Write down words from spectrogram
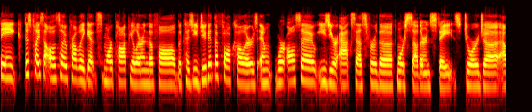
think this place also probably gets more popular in the fall because you do get the fall colors and we're also easier access for the more southern states, Georgia, Alabama,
